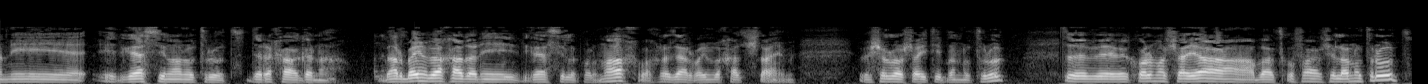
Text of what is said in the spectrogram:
אני התגייסתי לנוטרות, דרך ההגנה. ב-41 אני התגייסתי לפלמ"ח, ואחרי זה 41, 2 ו-3 הייתי בנוטרות, וכל מה שהיה בתקופה של הנוטרות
